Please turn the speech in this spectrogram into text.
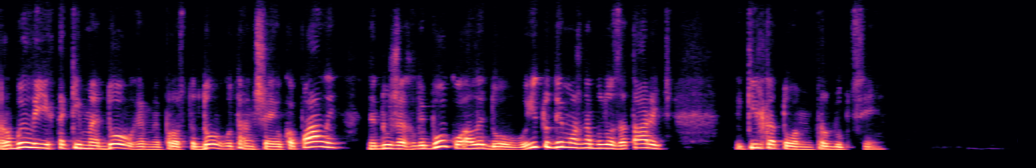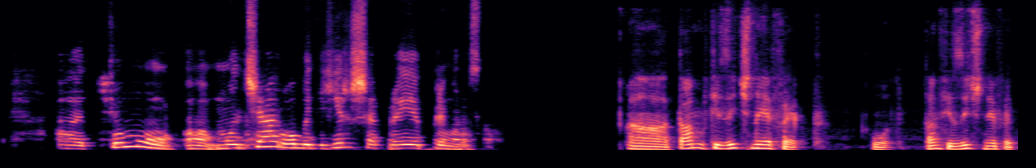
Робили їх такими довгими, просто довгу траншею копали, не дуже глибоку, але довгу. І туди можна було затарити кілька тонн продукції. Чому мульча робить гірше при приморозках? А, Там фізичний ефект. От, Там фізичний ефект.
